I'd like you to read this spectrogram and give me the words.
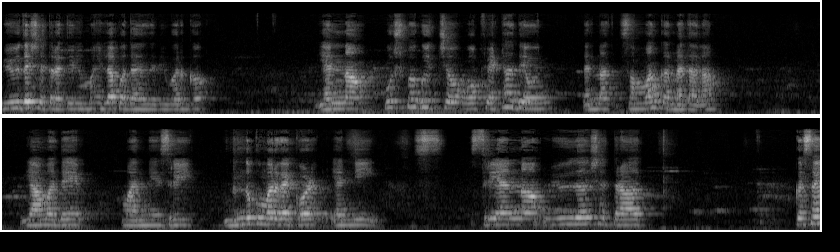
विविध क्षेत्रातील महिला पदाधिकारी वर्ग यांना पुष्पगुच्छ व फेटा देऊन त्यांना सन्मान करण्यात आला. यामध्ये मान्य श्री नंदकुमार गायकवाड यांनी स्त्रियांना विविध क्षेत्रात कसे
